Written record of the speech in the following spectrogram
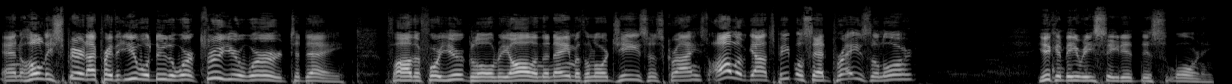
And Holy Spirit, I pray that you will do the work through your word today. Father, for your glory, all in the name of the Lord Jesus Christ. All of God's people said, Praise the Lord. You can be reseated this morning.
